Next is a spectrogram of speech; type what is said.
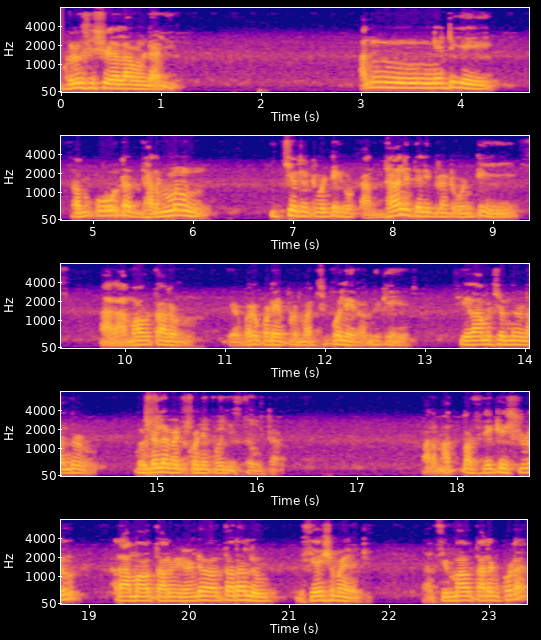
గురు శిష్యులు ఎలా ఉండాలి? అన్నిటికీ సంపూర్ణ ధర్మం ఇచ్చేటటువంటి ఒక అర్థాన్ని తెలిపినటువంటి ఆ రామావతారం ఎవరు కూడా ఎప్పుడు మర్చిపోలేరు. అందుకే శ్రీరామచంద్రుని అందరూ గుండెలో పెట్టుకొని పూజిస్తూ ఉంటారు. పరమాత్మ శ్రీకృష్ణుడు రామావతారం ఈ రెండు అవతారాలు విశేషమైనవి. నరసింహావతారం కూడా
